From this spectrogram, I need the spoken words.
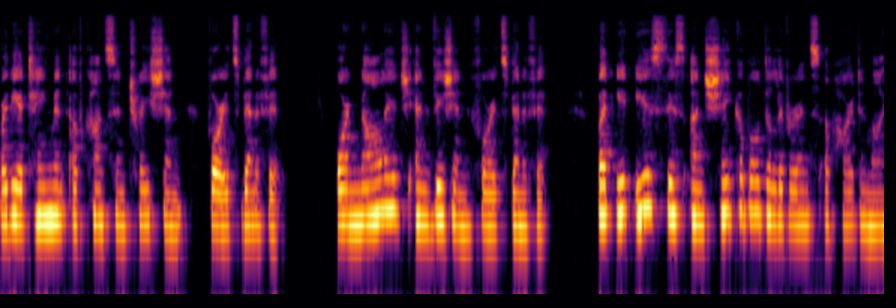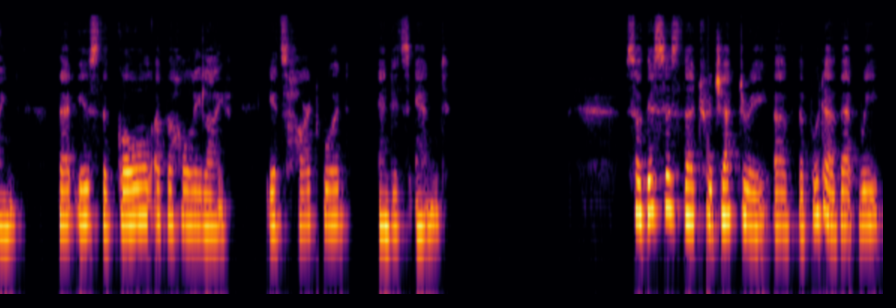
or the attainment of concentration for its benefit, or knowledge and vision for its benefit, but it is this unshakable deliverance of heart and mind that is the goal of the holy life, its heartwood and its end. So, this is the trajectory of the Buddha that we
